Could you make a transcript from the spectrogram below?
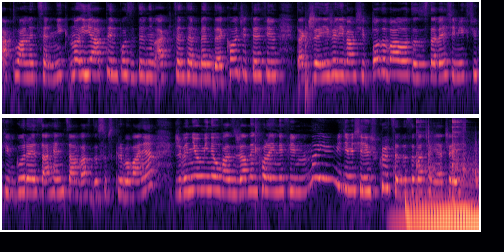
aktualny cennik. No i ja tym pozytywnym akcentem będę kończyć ten film, także jeżeli Wam się podobało, to zostawiajcie mi kciuki w górę, zachęcam Was do subskrybowania, żeby nie ominął Was żaden kolejny film. No i widzimy się już wkrótce, do zobaczenia, cześć!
